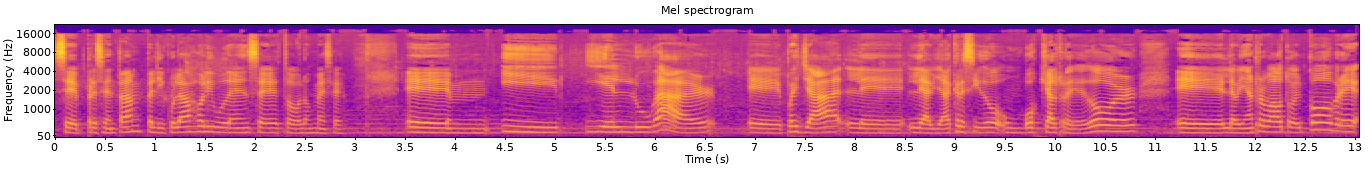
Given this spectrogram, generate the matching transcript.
se presentan películas hollywoodenses todos los meses. Y, y el lugar eh, pues ya le, había crecido un bosque alrededor, eh, le habían robado todo el cobre,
